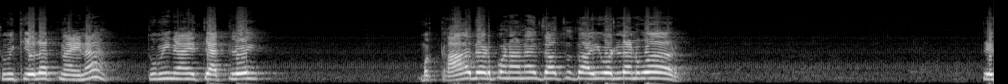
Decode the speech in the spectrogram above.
तुम्ही केलंच नाही ना? तुम्ही नाही त्यातले? मग का दडपण आणत जात होतं आई वडिलांवर? ते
